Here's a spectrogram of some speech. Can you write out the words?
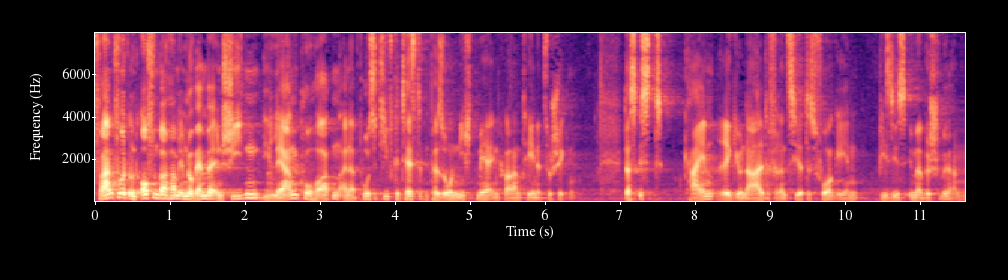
Frankfurt und Offenbach haben im November entschieden, die Lernkohorten einer positiv getesteten Person nicht mehr in Quarantäne zu schicken. Das ist kein regional differenziertes Vorgehen, wie Sie es immer beschwören.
